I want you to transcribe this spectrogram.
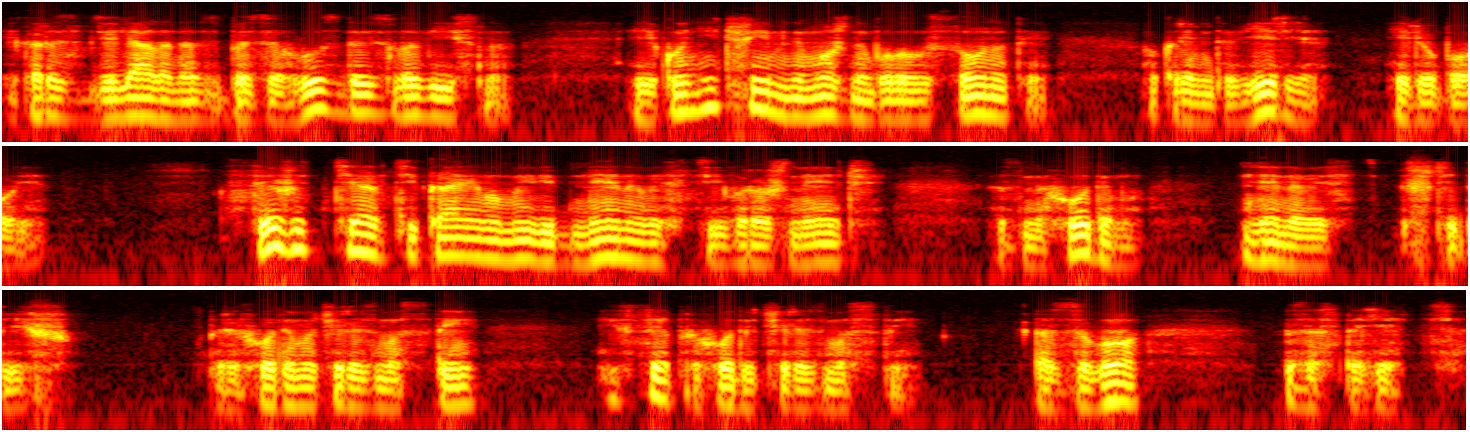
яка розділяла нас безглуздо й зловісно, і яку нічим не можна було усунути, окрім довір'я і любові. Все життя втікаємо ми від ненависті й ворожнечі, знаходимо ненависть ще більшу. Переходимо через мости, і все проходить через мости, а зло застається.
